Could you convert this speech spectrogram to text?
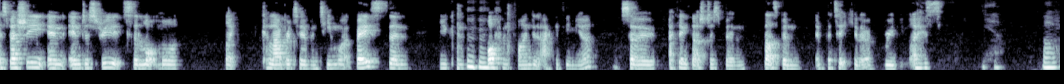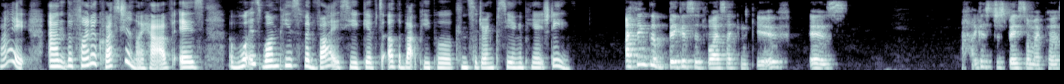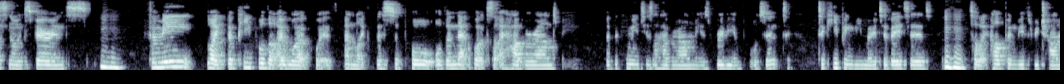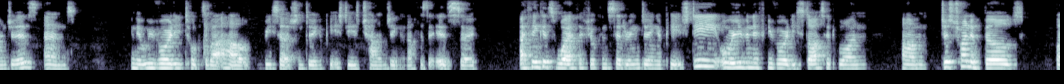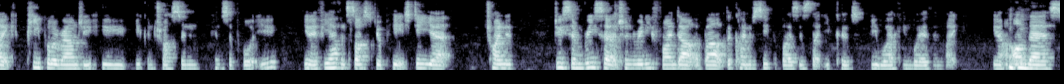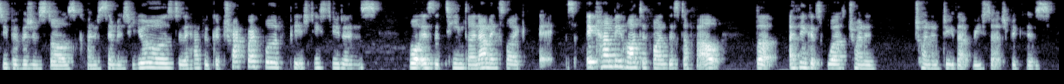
especially in industry it's a lot more like collaborative and teamwork based than you can Mhm. often find in academia. So I think that's just been that's been in particular really nice. Yeah. All right. And the final question I have is what is one piece of advice you give to other Black people considering pursuing a PhD? I think the biggest advice I can give is I guess just based on my personal experience, Mhm. for me, like the people that I work with and like the support or the networks that I have around me, like the communities I have around me is really important to, to keeping me motivated, Mhm. to like helping me through challenges. And, you know, we've already talked about how research and doing a PhD is challenging enough as it is. So I think it's worth if you're considering doing a PhD or even if you've already started one, um, just trying to build like people around you who you can trust and can support you. You know, if you haven't started your PhD yet, trying to do some research and really find out about the kind of supervisors that you could be working with and like you know mm-hmm. are their supervision styles kind of similar to yours? Do they have a good track record phd students? What is the team dynamics like? It's, it can be hard to find this stuff out but i think it's worth trying to trying to do that research because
